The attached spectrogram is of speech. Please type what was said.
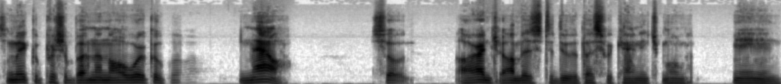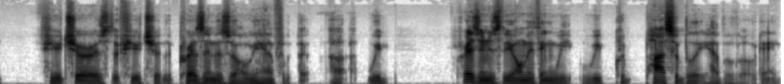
Somebody could push a button and the whole world could blow up now. So our job is to do the best we can each moment. Mm. Future is the future. The present is all we have. Uh, uh, we present is the only thing we, we could possibly have a vote in.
